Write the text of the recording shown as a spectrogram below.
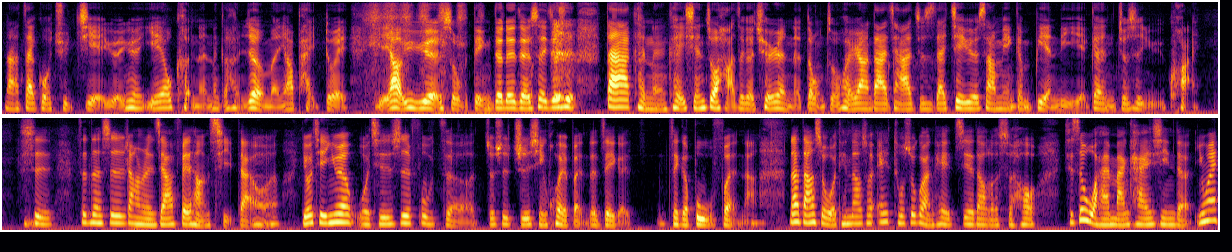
那再过去借阅，因为也有可能那个很热门要排队，也要预约，说不定。对对对，所以就是大家可能可以先做好这个确认的动作，会让大家就是在借阅上面更便利，也更就是愉快。是，真的是让人家非常期待哦，尤其因为我其实是负责就是执行绘本的这个。这个部分啊，那当时我听到说，哎，图书馆可以借到的时候，其实我还蛮开心的，因为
